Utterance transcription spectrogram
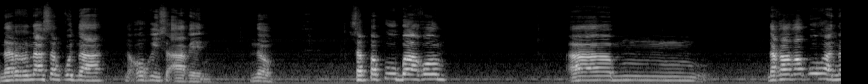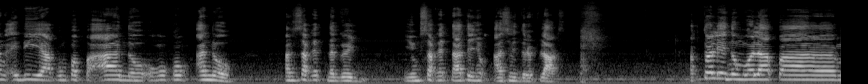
naranasan ko na na okay sa akin. No. Saan pa po ba ako um, nakakakuha ng idea kung papaano o kung ano ang sakit na GERD. Yung sakit natin, yung acid reflux. Actually, nung wala pang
